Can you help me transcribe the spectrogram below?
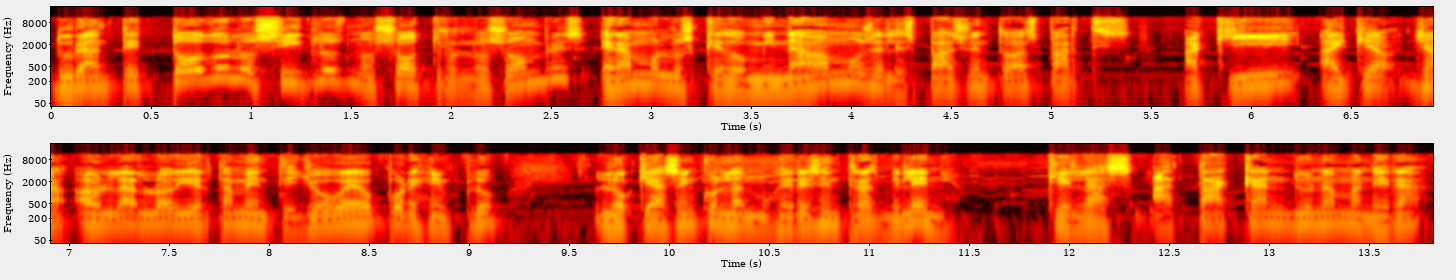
durante todos los siglos nosotros, los hombres, éramos los que dominábamos el espacio en todas partes. Aquí hay que ya hablarlo abiertamente. Yo veo, por ejemplo, lo que hacen con las mujeres en Transmilenio, que las atacan de una manera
